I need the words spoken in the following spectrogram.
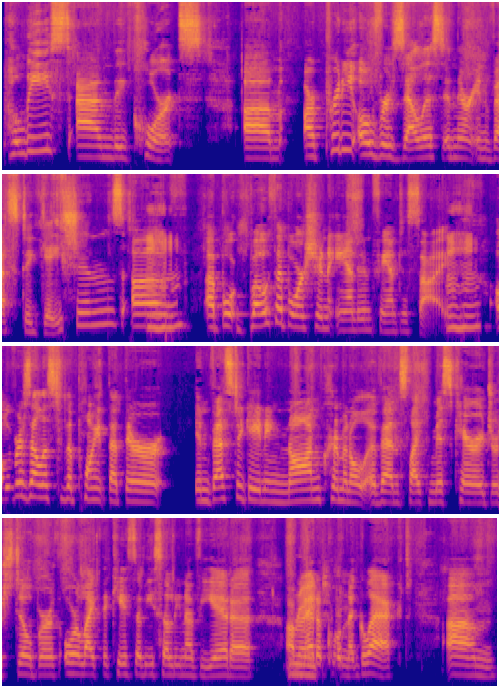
police and the courts um, are pretty overzealous in their investigations of mm-hmm. abor- both abortion and infanticide. Mm-hmm. Overzealous to the point that they're investigating non-criminal events like miscarriage or stillbirth, or like the case of Isalina Vieira, uh, right. medical neglect. Um,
